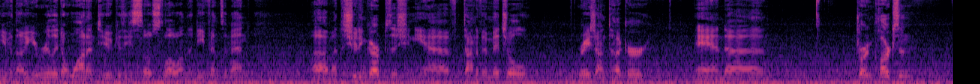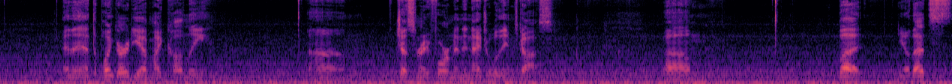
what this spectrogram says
even though you really don't want him to because he's so slow on the defensive end. Um, at the shooting guard position, you have Donovan Mitchell, Rayjon Tucker, and uh, Jordan Clarkson. And then at the point guard, you have Mike Conley, um, Justin Wright Foreman, and Nigel Williams Goss. Um, but, you know, that's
